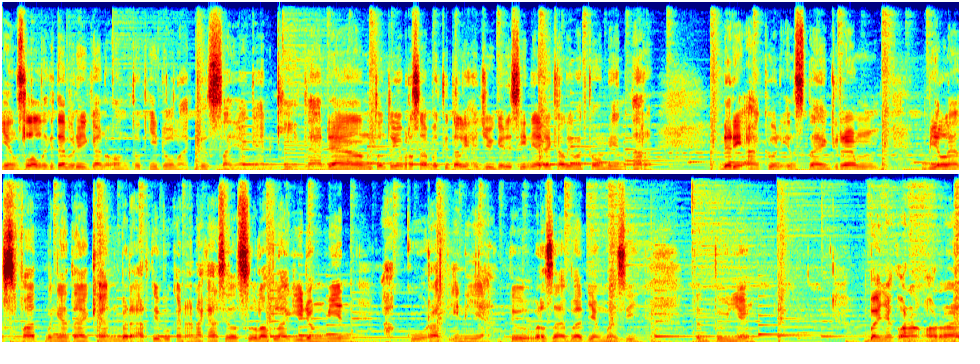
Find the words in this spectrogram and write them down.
yang selalu kita berikan untuk idola kesayangan kita. Dan tentunya persahabat kita lihat juga di sini ada kalimat komentar dari akun Instagram Bilesfat mengatakan berarti bukan anak hasil sulap lagi dong Min, akurat ini ya. Tuh persahabat yang masih tentunya banyak orang-orang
